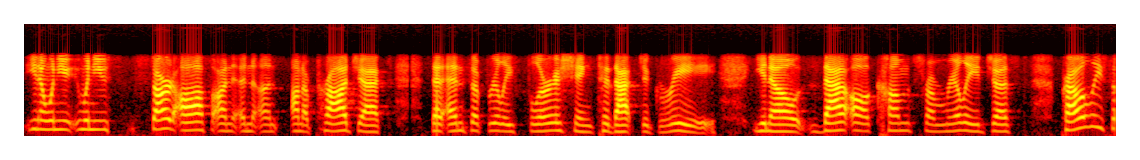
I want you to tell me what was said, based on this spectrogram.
you know when you when you start off on an on, on a project that ends up really flourishing to that degree, you know, that all comes from really just probably some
